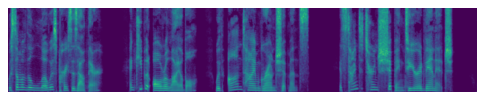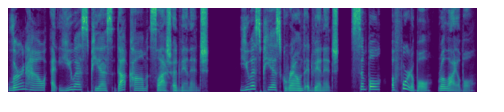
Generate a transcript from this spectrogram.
with some of the lowest prices out there. And keep it all reliable with on time ground shipments. It's time to turn shipping to your advantage. Learn how at usps.com/advantage. USPS Ground Advantage. Simple, affordable, reliable.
